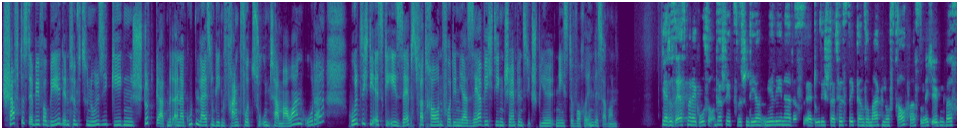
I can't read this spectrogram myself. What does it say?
Schafft es der BVB, den 5 zu 0 Sieg gegen Stuttgart mit einer guten Leistung gegen Frankfurt zu untermauern? Oder holt sich die SGE Selbstvertrauen vor dem ja sehr wichtigen Champions League Spiel nächste Woche in Lissabon? Ja, das ist erstmal der große Unterschied zwischen dir und mir, Lena, dass äh, du die Statistik dann so makellos drauf hast und ich irgendwas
